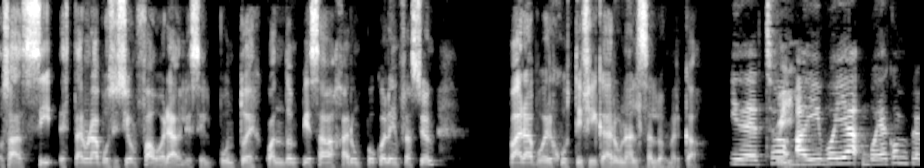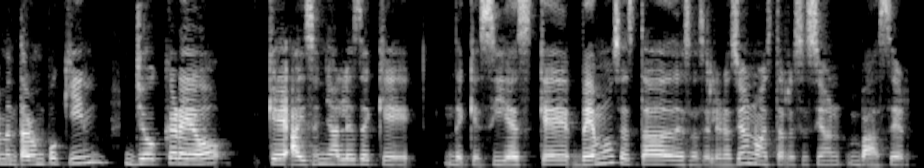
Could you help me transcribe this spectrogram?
o sea, sí, está en una posición favorable. Si el punto es cuándo empieza a bajar un poco la inflación para poder justificar un alza en los mercados. Y de hecho, ahí voy a, voy a complementar un poquín. Yo creo que hay señales de que de que si es que vemos esta desaceleración o esta recesión va a ser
